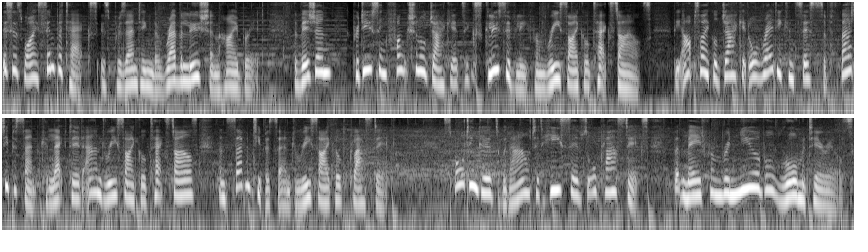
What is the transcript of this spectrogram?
This is why Sympatex is presenting the Revolution Hybrid. The vision? Producing functional jackets exclusively from recycled textiles. The upcycled jacket already consists of 30% collected and recycled textiles and 70% recycled plastic. Sporting goods without adhesives or plastics, but made from renewable raw materials,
